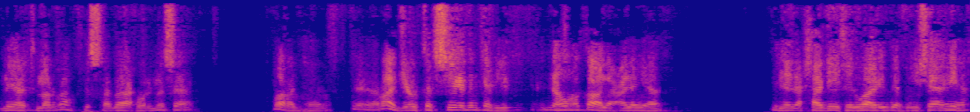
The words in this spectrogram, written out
مئة مرة في الصباح والمساء ورد هذا. راجعوا تفسير ابن كثير إنه أطال عليها من الأحاديث الواردة في شأنها.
